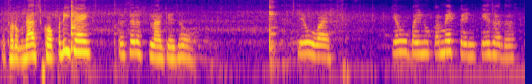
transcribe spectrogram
તો થોડોક ડાસકો પડી જાય. તો સરસ લાગે જો. કેવું વાય કેવું ભાઈનું કમેન્ટ કરીને કહેજો દોસ્તો.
